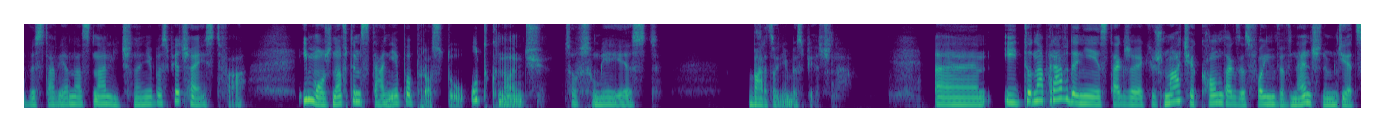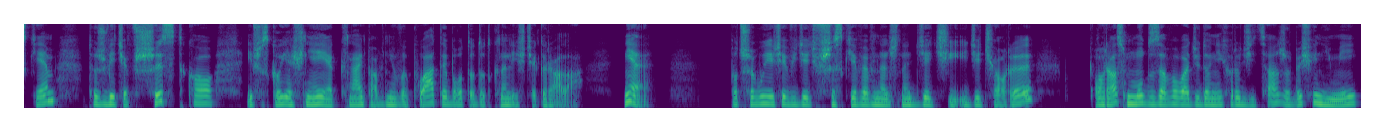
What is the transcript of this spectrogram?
wystawia nas na liczne niebezpieczeństwa. I można w tym stanie po prostu utknąć, co w sumie jest bardzo niebezpieczne. I to naprawdę nie jest tak, że jak już macie kontakt ze swoim wewnętrznym dzieckiem, to już wiecie wszystko i wszystko jaśnieje knajpa w dniu wypłaty, bo to dotknęliście grala. Nie. Potrzebujecie widzieć wszystkie wewnętrzne dzieci i dzieciory oraz móc zawołać do nich rodzica, żeby się nimi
